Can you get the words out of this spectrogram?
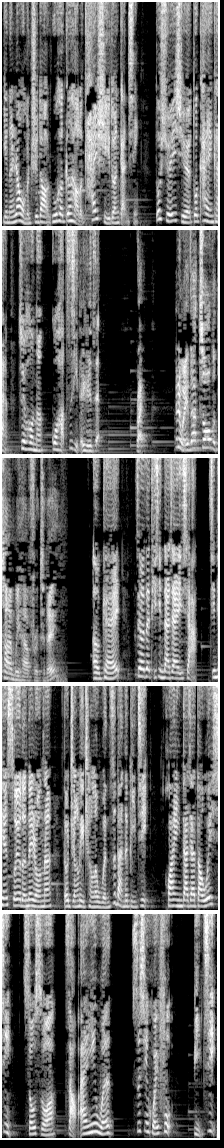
也能让我们知道如何更好的开始一段感情。多学一学，多看一看，最后呢，过好自己的日子。Right. Anyway, that's all the time we have for today. OK，最后再提醒大家一下，今天所有的内容呢，都整理成了文字版的笔记，欢迎大家到微信搜索“早安英文”，私信回复“笔记”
